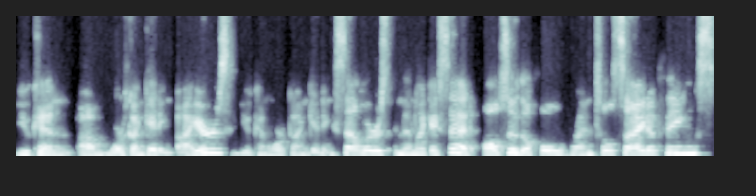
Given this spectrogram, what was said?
You can um, work on getting buyers. You can work on getting sellers, and then, like I said, also the whole rental side of things.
